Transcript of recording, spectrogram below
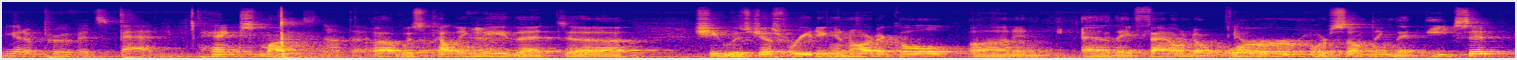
You gotta prove it's bad. Hank's mom not the- uh, was telling me that uh, she was just reading an article on, an, uh, they found a worm or something that eats it.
